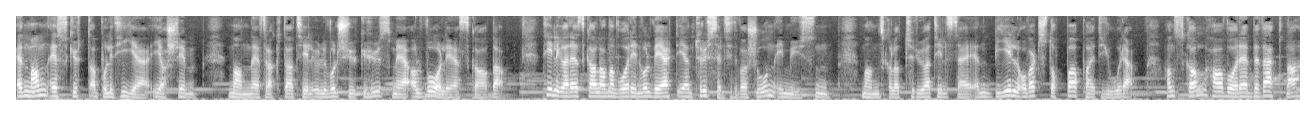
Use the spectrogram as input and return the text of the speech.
En mann er skutt av politiet i Askim. Mannen er frakta til Ullevål sykehus med alvorlige skader. Tidligere skal han ha vært involvert i en trusselsituasjon i Mysen. Mannen skal ha trua til seg en bil og vært stoppa på et jorde. Han skal ha vært bevæpna,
